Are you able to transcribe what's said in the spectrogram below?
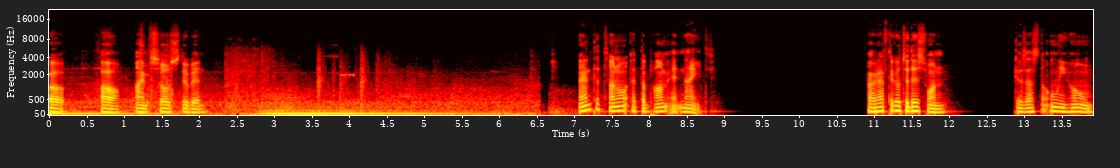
Oh, oh, I'm so stupid. The tunnel at the bomb at night. I would have to go to this one. Because that's the only home.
